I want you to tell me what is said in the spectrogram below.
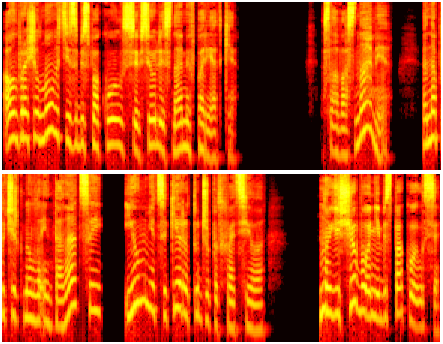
А он прочел новости и забеспокоился, все ли с нами в порядке. Слова «с нами» она подчеркнула интонацией, и умница Кира тут же подхватила. «Ну еще бы он не беспокоился.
